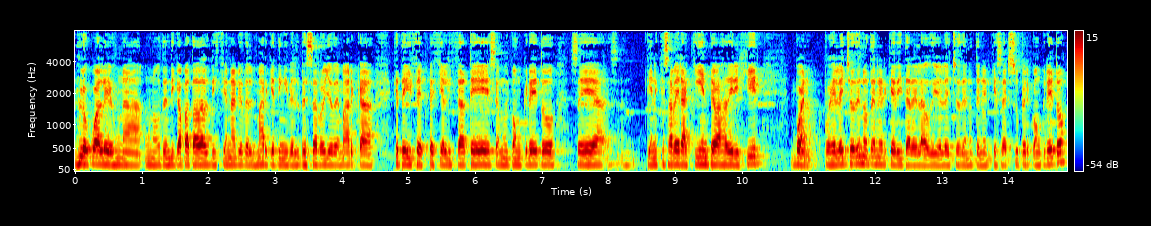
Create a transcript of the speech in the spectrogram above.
lo cual es una, auténtica patada al diccionario del marketing y del desarrollo de marca que te dice especialízate, sé muy concreto, sea, tienes que saber a quién te vas a dirigir. Bueno, pues el hecho de no tener que editar el audio, el hecho de no tener que ser súper concreto,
